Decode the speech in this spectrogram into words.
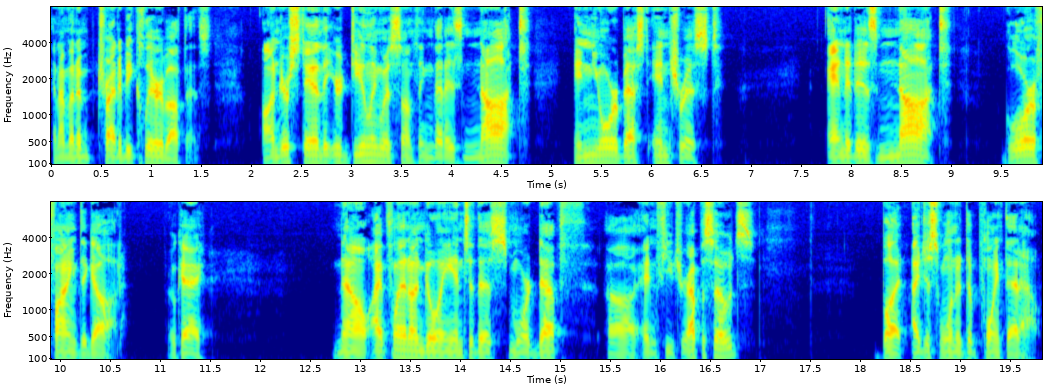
And I'm going to try to be clear about this. Understand that you're dealing with something that is not in your best interest and it is not glorifying to God, okay? Now, I plan on going into this more depth uh, in future episodes, but I just wanted to point that out.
